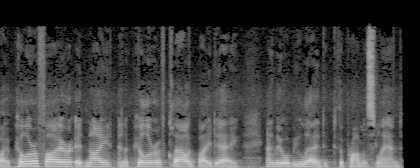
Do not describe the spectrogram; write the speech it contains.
by a pillar of fire at night and a pillar of cloud by day and they will be led to the promised land.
